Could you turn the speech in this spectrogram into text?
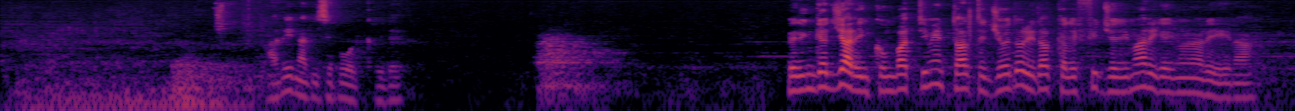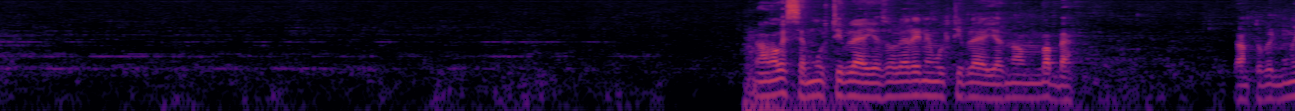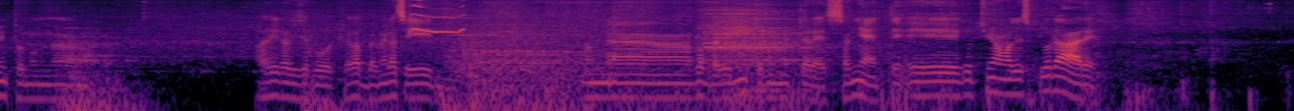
Arena di sepolcride per ingaggiare in combattimento altri giocatori tocca l'effigie di Marica in un'arena No, ma questo è multiplayer, sono le arene multiplayer, no, vabbè. Tanto per il momento non... Arena di sepolcro, vabbè me la segno. Non, eh, vabbè per il momento non mi interessa, niente. E continuiamo ad esplorare.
